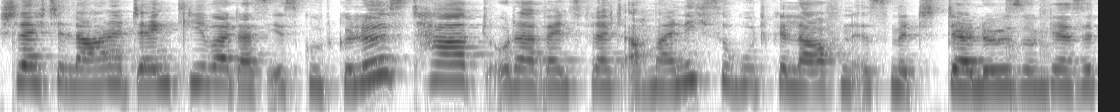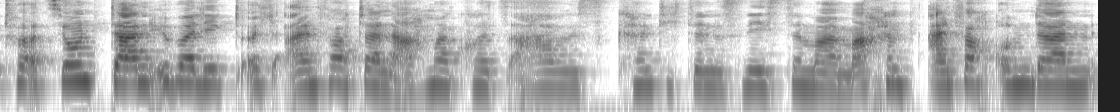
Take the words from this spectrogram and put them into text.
schlechte Laune. Denkt lieber, dass ihr es gut gelöst habt oder wenn es vielleicht auch mal nicht so gut gelaufen ist mit der Lösung der Situation, dann überlegt euch einfach danach mal kurz, ah, was könnte ich denn das nächste Mal machen? Einfach um dann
